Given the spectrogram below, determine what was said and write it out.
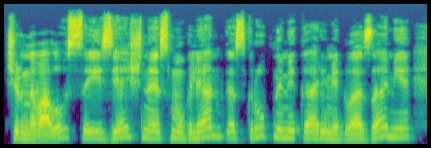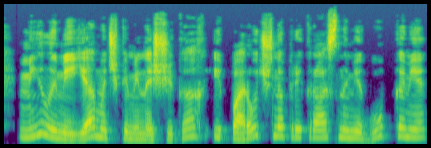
Черноволосая, изящная смуглянка с крупными карими глазами, милыми ямочками на щеках и порочно прекрасными губками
